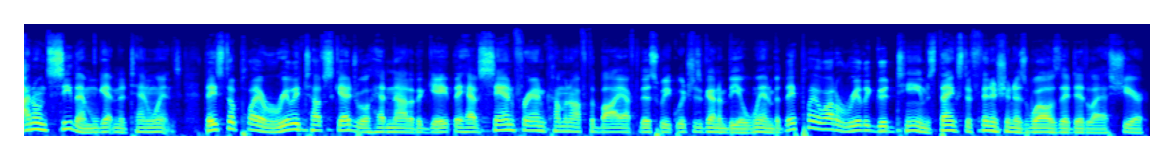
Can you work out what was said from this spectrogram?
I don't see them getting to 10 wins. They still play a really tough schedule heading out of the gate. They have San Fran coming off the bye after this week, which is going to be a win, but they play a lot of really good teams thanks to finishing as well as they did last year.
